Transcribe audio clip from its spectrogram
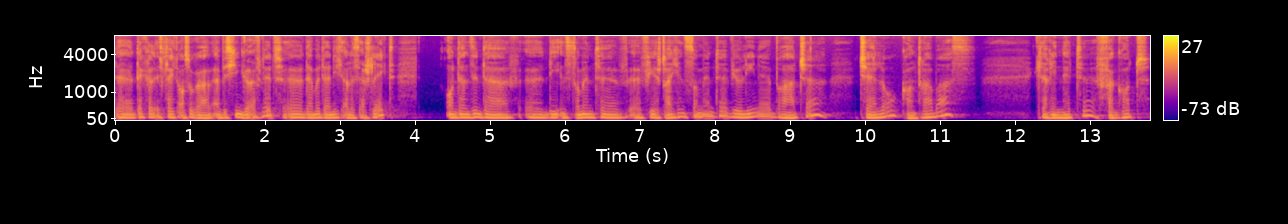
der Deckel ist vielleicht auch sogar ein bisschen geöffnet, äh, damit er nicht alles erschlägt. Und dann sind da äh, die Instrumente, äh, vier Streichinstrumente, Violine, Bratsche, Cello, Kontrabass, Klarinette, Fagott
